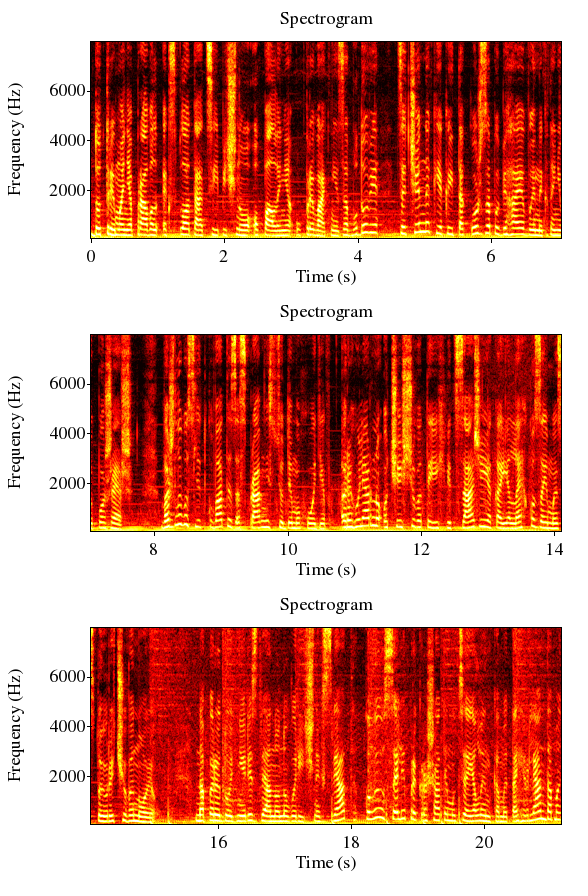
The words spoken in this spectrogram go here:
Дотримання правил експлуатації пічного опалення у приватній забудові це чинник, який також запобігає виникненню пожеж. Важливо слідкувати за справністю димоходів, регулярно очищувати їх від сажі, яка є легко займистою речовиною. Напередодні різдвяно-новорічних свят, коли оселі прикрашатимуться ялинками та гірляндами,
